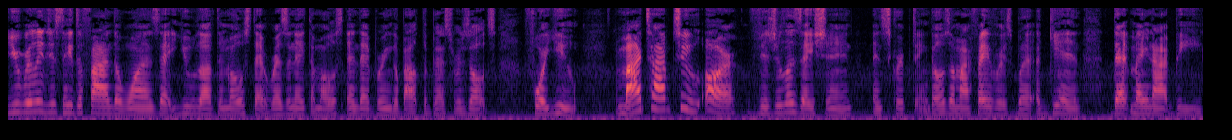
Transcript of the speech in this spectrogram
You really just need to find the ones that you love the most, that resonate the most, and that bring about the best results for you. My top two are visualization and scripting. Those are my favorites, but again, that may not be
